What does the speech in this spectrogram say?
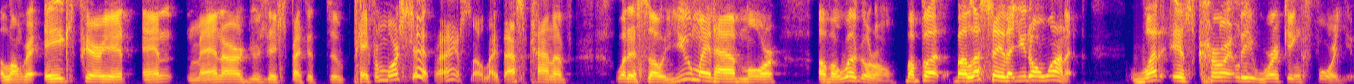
a longer age period, and men are usually expected to pay for more shit, right? So like that's kind of what it is. So you might have more of a wiggle room, but but but let's say that you don't want it what is currently working for you.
